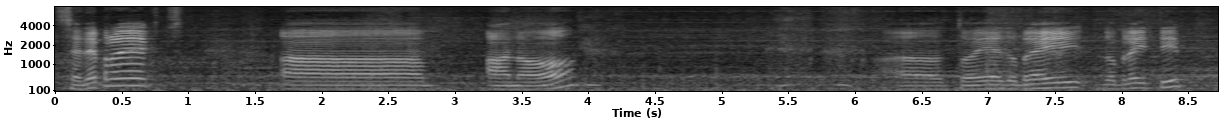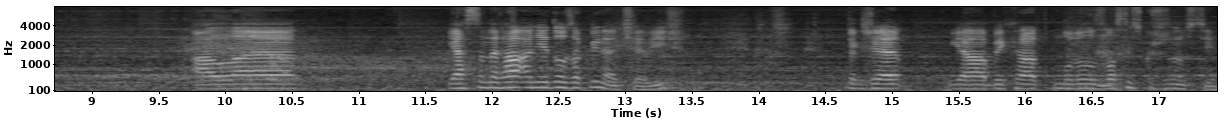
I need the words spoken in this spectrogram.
CD Projekt? A, ano. A, to je dobrý, dobrý tip. Ale já jsem nehrál ani jednou zaklínače, víš? Takže já bych rád mluvil z vlastní zkušenosti.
